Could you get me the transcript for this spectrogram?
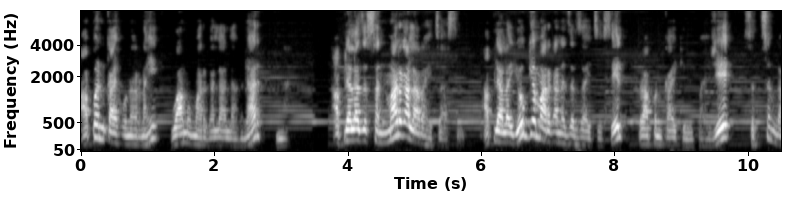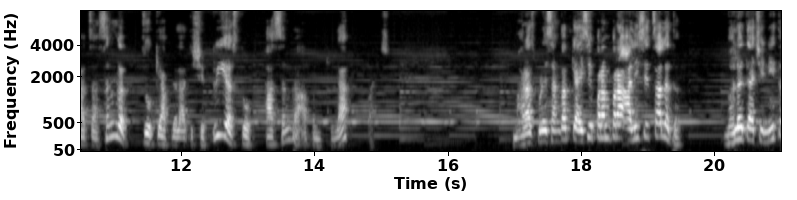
आपण काय होणार नाही? वाम मार्गाला लागणार नाही. आपल्याला जर सन्मार्गाला राहायचं असेल आपल्याला योग्य मार्गाने जर जायचं असेल तर आपण काय केलं पाहिजे? सत्संगाचा संघ जो की आपल्याला अतिशय प्रिय असतो हा संघ आपण केला पाहिजे. महाराज पुढे सांगतात की ऐसी परंपरा आलीसे चालत भलं त्याची नीत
